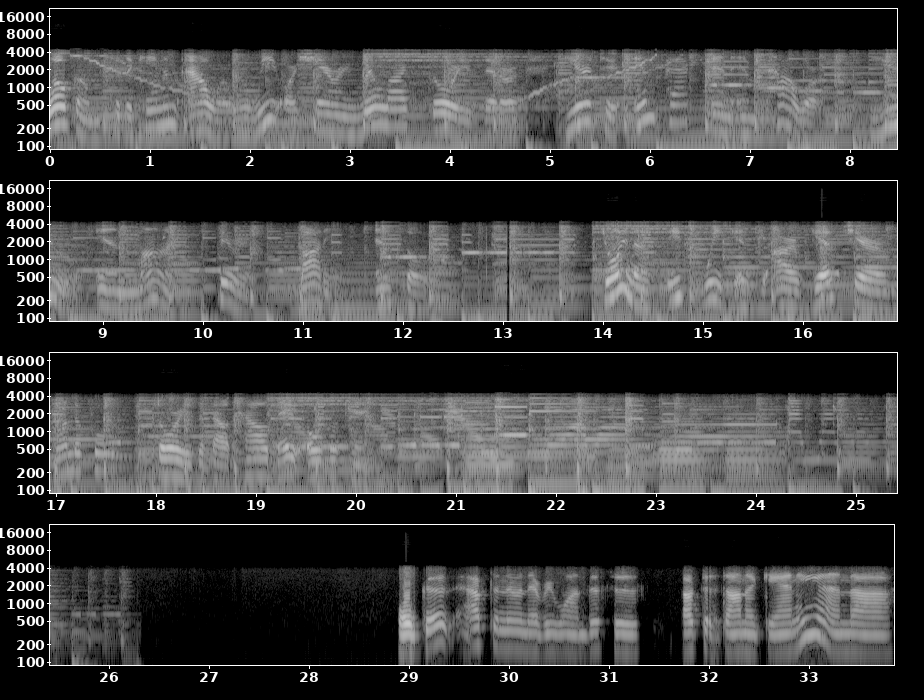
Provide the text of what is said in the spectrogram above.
Welcome to the Kingdom Hour, where we are sharing real life stories that are geared to impact and empower you in mind, spirit, body, and soul. Join us each week as our guests share wonderful stories about how they overcame. Well, good afternoon, everyone. This is Dr. Donna Ghanney, and uh,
